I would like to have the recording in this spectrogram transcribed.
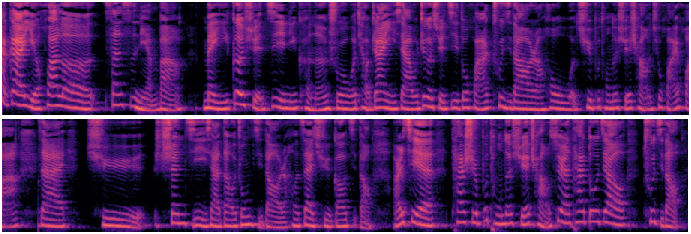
大概也花了三四年吧。每一个雪季，你可能说我挑战一下，我这个雪季多滑初级道，然后我去不同的雪场去滑一滑，再去升级一下到中级道，然后再去高级道。而且它是不同的雪场，虽然它都叫初级道。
